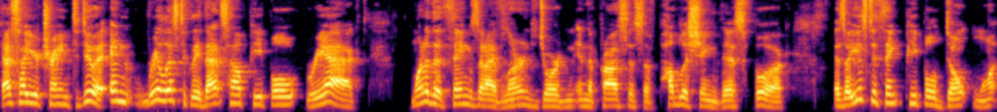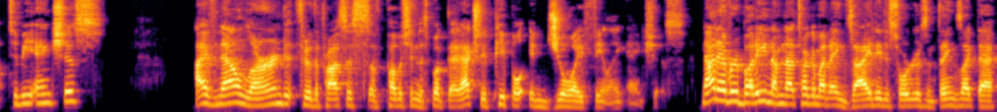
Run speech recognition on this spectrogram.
That's how you're trained to do it. And realistically, that's how people react. One of the things that I've learned, Jordan, in the process of publishing this book is I used to think people don't want to be anxious. I've now learned through the process of publishing this book that actually people enjoy feeling anxious. Not everybody, and I'm not talking about anxiety disorders and things like that,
